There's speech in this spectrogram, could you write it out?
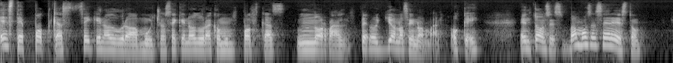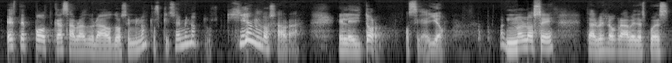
este podcast sé que no dura mucho, sé que no dura como un podcast normal, pero yo no soy normal, ¿ok? Entonces, vamos a hacer esto. Este podcast habrá durado 12 minutos, 15 minutos. ¿Quién lo sabrá? El editor, o sea, yo. No lo sé, tal vez lo grabe después.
